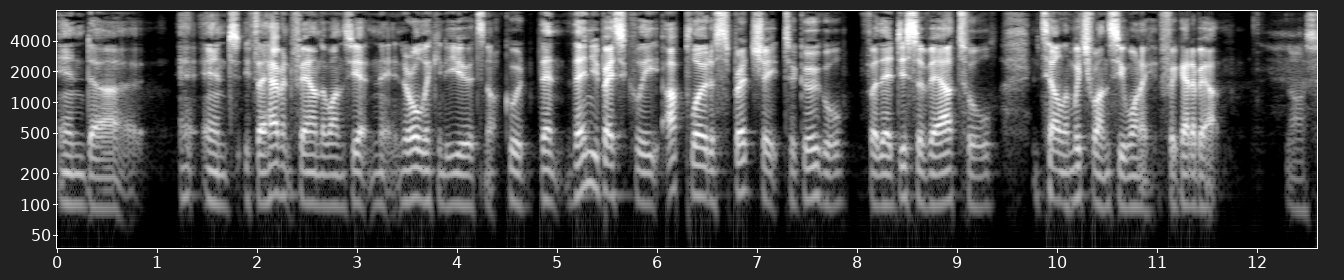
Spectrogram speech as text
and uh, and if they haven't found the ones yet and they're all linking to you, it's not good. Then then you basically upload a spreadsheet to Google for their disavow tool and tell them which ones you want to forget about. Nice.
